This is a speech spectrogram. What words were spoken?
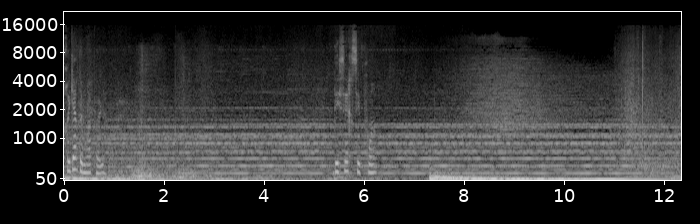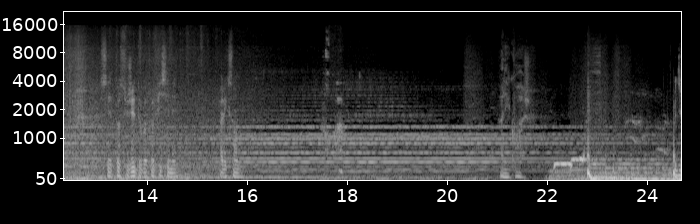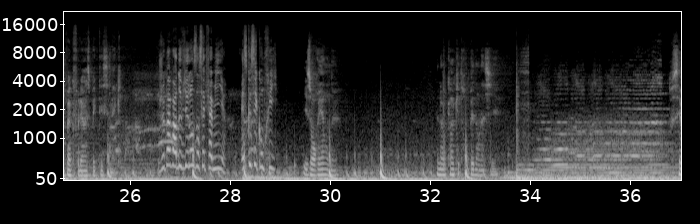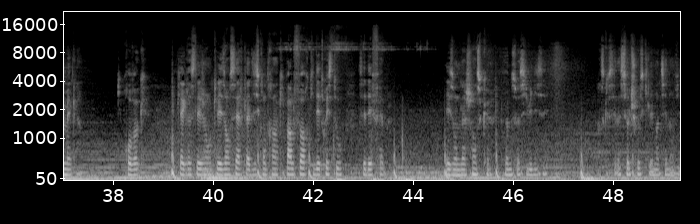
Regarde-moi, Paul. Desserre ses poings. C'est au sujet de votre fils aîné, Alexandre. Pourquoi? Allez, courage. Me dis pas qu'il faut les respecter, ces mecs. Je veux pas avoir de violence dans cette famille. Est-ce que c'est compris? Ils ont rien en eux. Il n'y en a aucun qui est trempé dans l'acier. Tous ces mecs-là, qui provoquent, qui agressent les gens, qui les encerclent à 10 contre 1, qui parlent fort, qui détruisent tout, c'est des faibles. Et ils ont de la chance que l'homme soit civilisé. Parce que c'est la seule chose qui les maintienne en vie.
